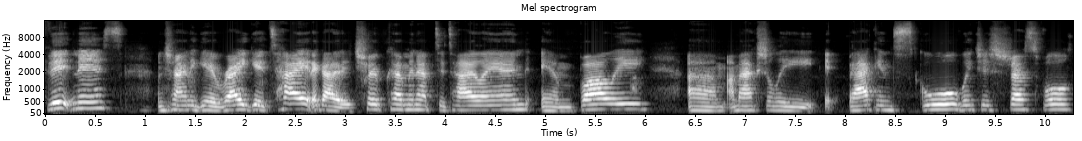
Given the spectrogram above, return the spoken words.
fitness. I'm trying to get right, get tight. I got a trip coming up to Thailand and Bali. Um, I'm actually back in school, which is stressful,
